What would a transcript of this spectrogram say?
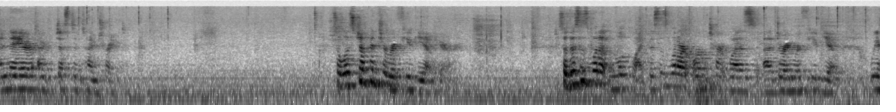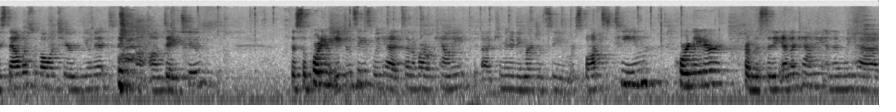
And they are just-in-time trained. So let's jump into Refugio here. So this is what it looked like. This is what our org chart was uh, during Refugio. We established a volunteer unit uh, on day two. The supporting agencies, we had Santa Barbara County uh, Community Emergency Response Team, coordinator from the city and the county, and then we had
